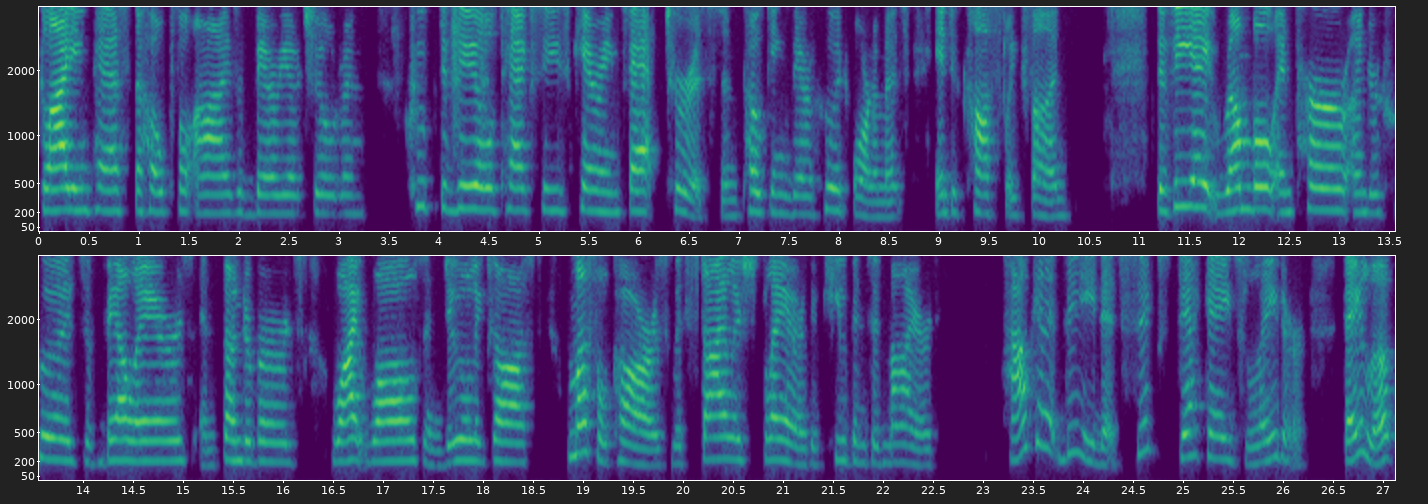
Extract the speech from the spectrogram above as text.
gliding past the hopeful eyes of barrio children, coupe de ville taxis carrying fat tourists and poking their hood ornaments into costly fun. The V8 rumble and purr under hoods of Bel Airs and Thunderbirds, white walls and dual exhaust, muscle cars with stylish flair the Cubans admired. How can it be that six decades later, they look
